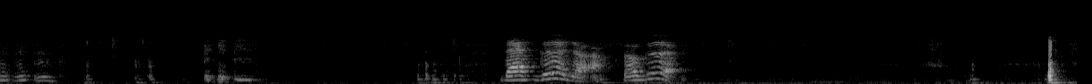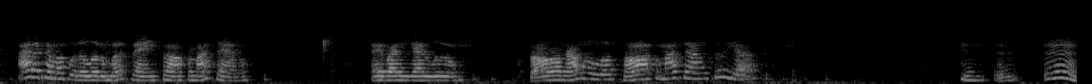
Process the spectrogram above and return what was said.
Mm-mm-mm. That's good, y'all. So good. I had to come up with a little mukbang song for my channel. Everybody's got a little song. I want a little song for my channel too, y'all. Mm, mm, mm.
